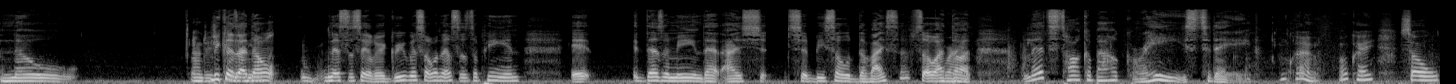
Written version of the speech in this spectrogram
no because I don't necessarily agree with someone else's opinion. It it doesn't mean that I should should be so divisive. So I Right. thought, let's talk about grace today. Okay, okay. So,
